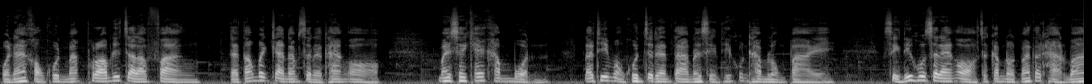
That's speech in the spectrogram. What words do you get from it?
หัวหน้าของคุณมักพร้อมที่จะรับฟัง แต่ต้องเป็นการนำเสนอทางออก ไม่ใช่แค่คำบ่น และทีมของคุณจะเดินตามในสิ่งที่คุณทำลงไป สิ่งที่คุณแสดงออกจะกำหนดมาตรฐานว่า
